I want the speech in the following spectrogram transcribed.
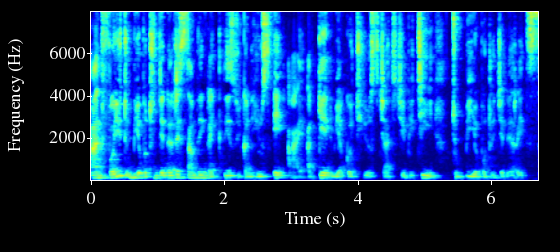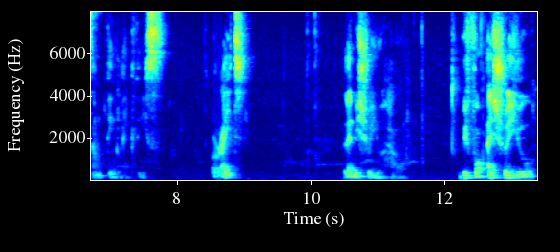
And for you to be able to generate something like this, you can use AI. Again, we are going to use ChatGPT to be able to generate something like this. All right? Let me show you how. Before I show you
